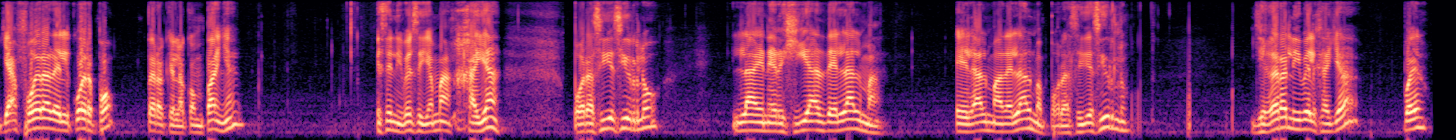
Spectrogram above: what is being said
ya fuera del cuerpo, pero que lo acompaña. Ese nivel se llama Hayá, por así decirlo, la energía del alma, el alma del alma, por así decirlo. Llegar al nivel Hayá, bueno,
